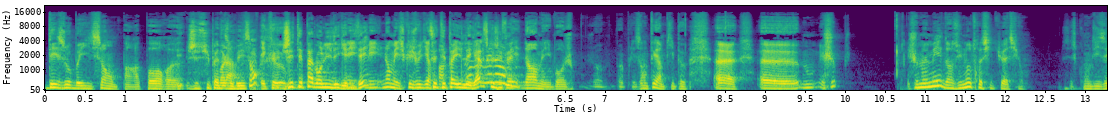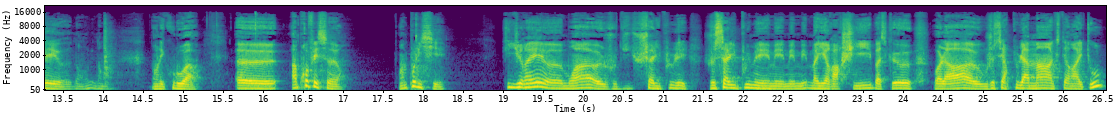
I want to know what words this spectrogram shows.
désobéissant par rapport. euh, Je suis pas voilà. désobéissant. Et que- J'étais pas dans l'illégalité. Mais, mais- non, mais ce que je veux dire. C'était par- pas illégal, Non, ce que j'ai mais- fait. Non, mais bon, je, je peux plaisanter un petit peu. Euh, euh, je, je me mets dans une autre situation. C'est ce qu'on disait euh, dans, dans- dans les couloirs. Un professeur, un policier, qui dirait euh, moi euh, je dis je salis plus les je salis plus mes, mes, mes- mes- ma hiérarchie parce que voilà euh, ou je serre plus la main etc et tout.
